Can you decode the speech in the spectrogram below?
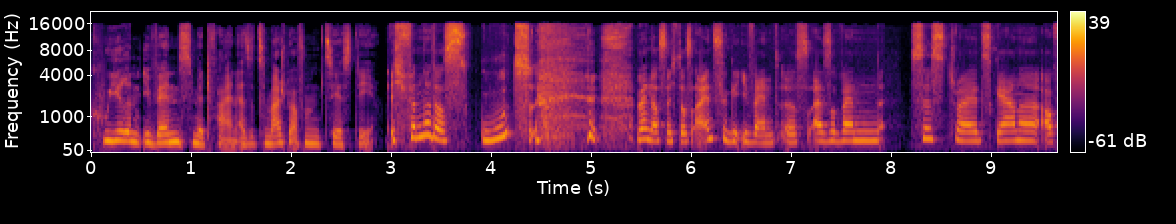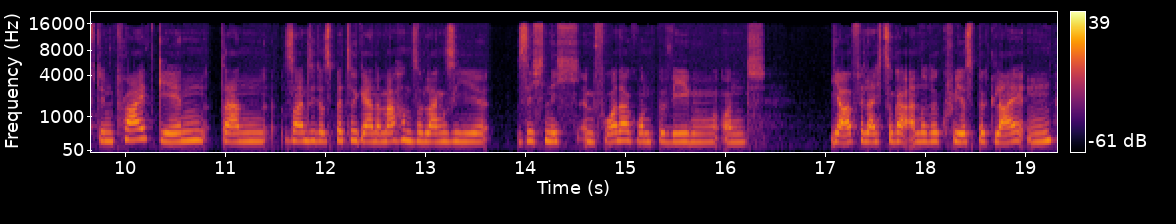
queeren Events mitfeiern, also zum Beispiel auf dem CSD? Ich finde das gut, wenn das nicht das einzige Event ist. Also wenn Cis-Straights gerne auf den Pride gehen, dann sollen sie das bitte gerne machen, solange sie sich nicht im Vordergrund bewegen und ja, vielleicht sogar andere Queers begleiten,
